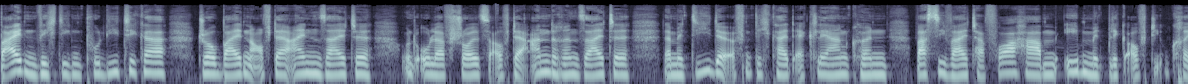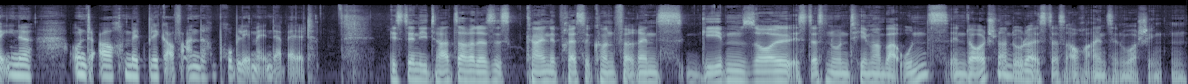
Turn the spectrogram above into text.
beiden wichtigen Politiker, Joe Biden auf der einen Seite und Olaf Scholz auf der anderen Seite, damit die der Öffentlichkeit erklären können, was sie weiter vorhaben, eben mit Blick auf die Ukraine und auch mit Blick auf andere Probleme in der Welt. Ist denn die Tatsache, dass es keine Pressekonferenz geben soll, ist das nur ein Thema bei uns in Deutschland oder ist das auch eins in Washington?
